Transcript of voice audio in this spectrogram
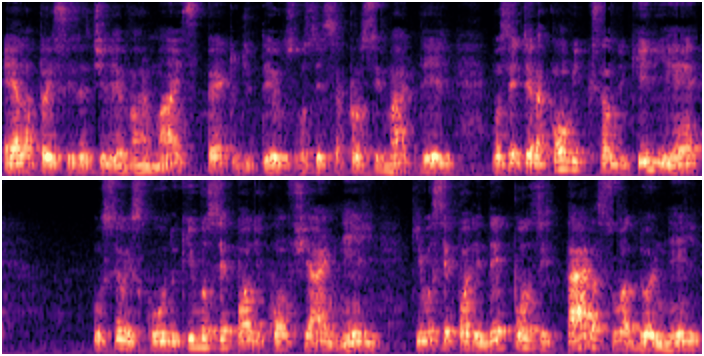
ela precisa te levar mais perto de Deus, você se aproximar dele, você ter a convicção de que Ele é o seu escudo, que você pode confiar nele, que você pode depositar a sua dor nele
